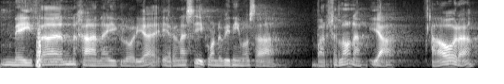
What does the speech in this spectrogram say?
Nathan, Hannah y Gloria eran así cuando vinimos a Barcelona. Ya, ahora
